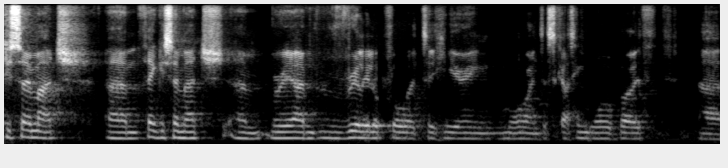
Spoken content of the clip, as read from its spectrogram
you so much um, thank you so much um, maria i really look forward to hearing more and discussing more both uh,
